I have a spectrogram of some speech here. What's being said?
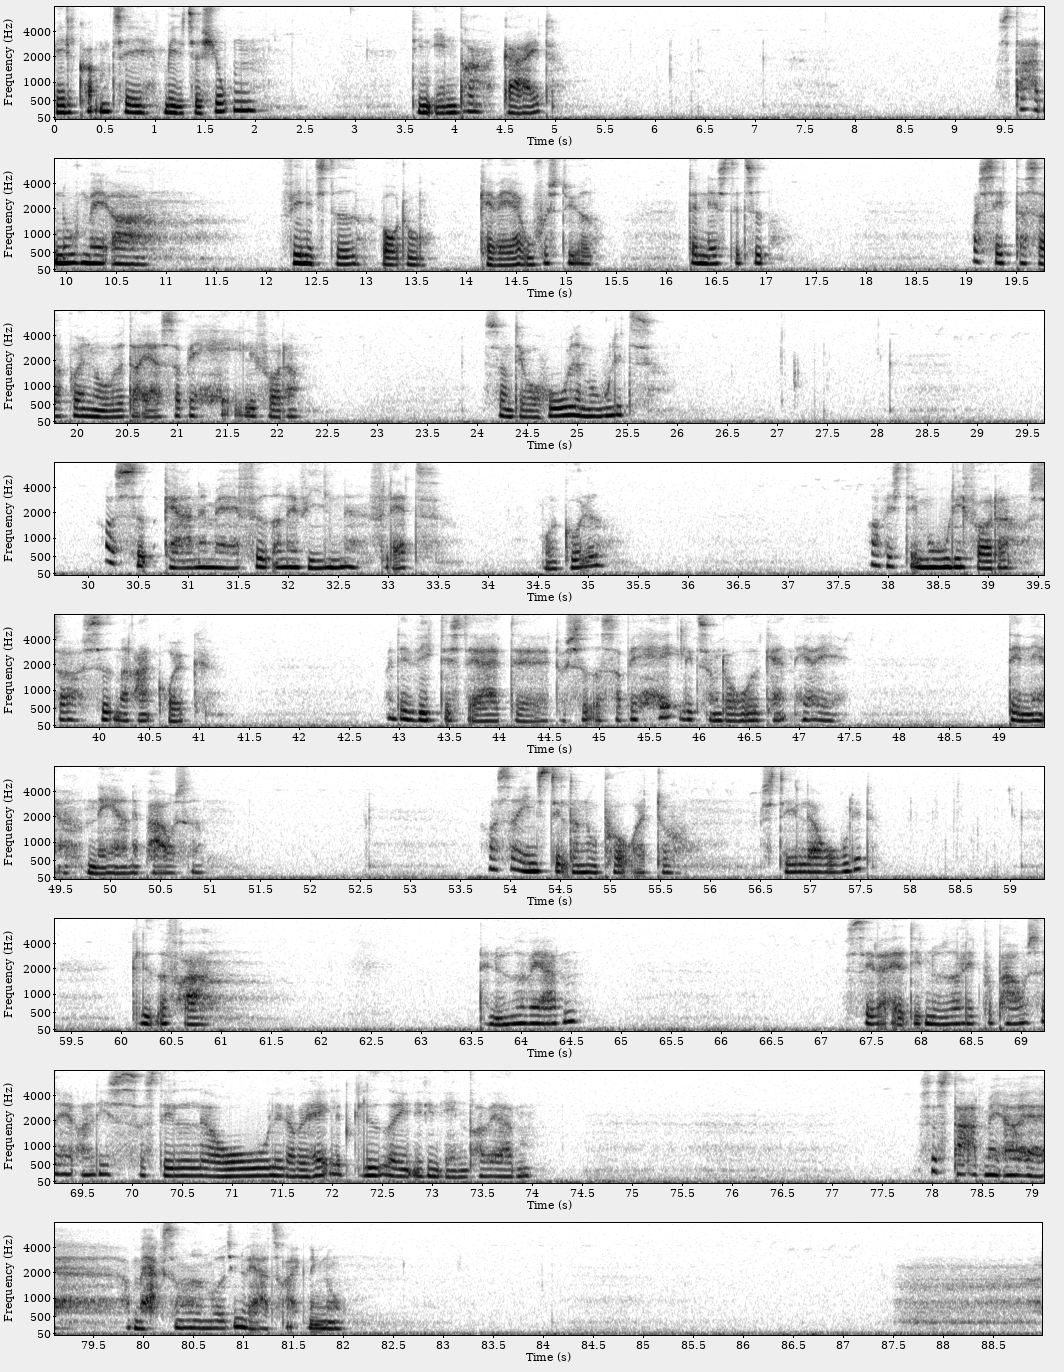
Velkommen til meditationen, din indre guide. Start nu med at finde et sted, hvor du kan være uforstyrret den næste tid. Og sæt dig så på en måde, der er så behagelig for dig, som det overhovedet er muligt. Og sid gerne med fødderne hvilende fladt mod gulvet. Og hvis det er muligt for dig, så sid med rank ryg. Men det vigtigste er, at øh, du sidder så behageligt, som du overhovedet kan her i den her nærende pause. Og så indstil dig nu på, at du stille og roligt glider fra den ydre verden. Sætter alt dit nyder lidt på pause her, og lige så stille og roligt og behageligt glider ind i din indre verden. Så start med at have opmærksomheden mod din vejrtrækning nu.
